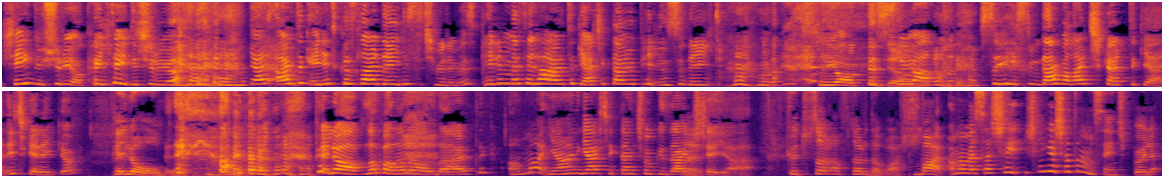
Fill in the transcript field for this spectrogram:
şeyi düşürüyor, kaliteyi düşürüyor. yani artık elit kızlar değiliz hiçbirimiz. Pelin mesela artık gerçekten bir Pelin su değil. Suyu attı Suyu attı. Suyu isimden falan çıkarttık yani hiç gerek yok. Pelo oldu. Pelo abla falan oldu artık. Ama yani gerçekten çok güzel Evet. bir şey ya. Kötü tarafları da var. Var ama mesela şey şey yaşadın mı sen hiç böyle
